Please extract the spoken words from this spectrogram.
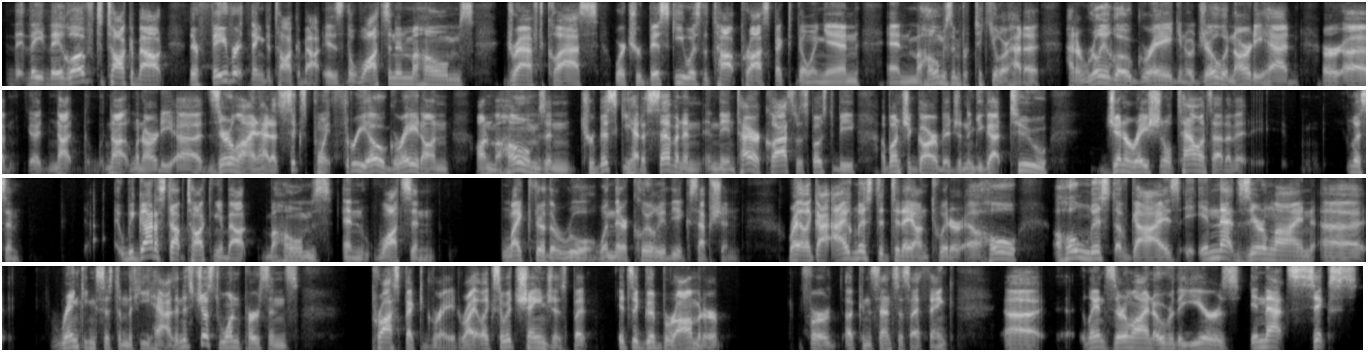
they they love to talk about their favorite thing to talk about is the Watson and Mahomes draft class where Trubisky was the top prospect going in and Mahomes in particular had a had a really low grade. You know Joe Lunardi had or uh, uh not not Lunardi uh Zierlein had a 6.30 grade on on Mahomes and Trubisky had a 7 and, and the entire class was supposed to be a bunch of garbage. And then you got two generational talents out of it. Listen we got to stop talking about Mahomes and Watson like they're the rule when they're clearly the exception, right? Like I, I listed today on Twitter a whole a whole list of guys in that Zierlein uh, ranking system that he has, and it's just one person's prospect grade, right? Like so it changes, but it's a good barometer for a consensus, I think. Uh, Lance Zierlein over the years in that six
